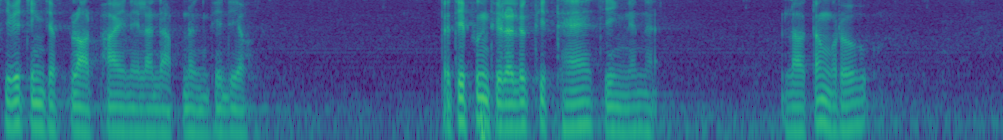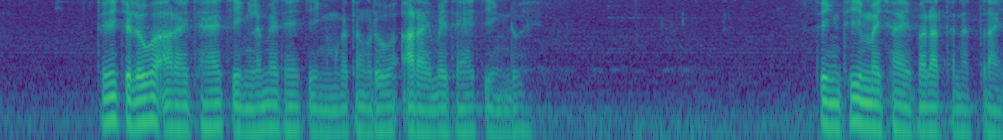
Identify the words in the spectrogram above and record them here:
ชีวิตจริงจะปลอดภัยในระดับหนึ่งทีเดียว แต่ที่พึ่งที่ระลึกที่แท้จริงนั้นนะเราต้องรู้ทีนี้จะรู้ว่าอะไรแท้จริงและไม่แท้จริง มันก็ต้องรู้ว่าอะไรไม่แท้จริงด้วย สิ่งที่ไม่ใช่พระรัตนตรัย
